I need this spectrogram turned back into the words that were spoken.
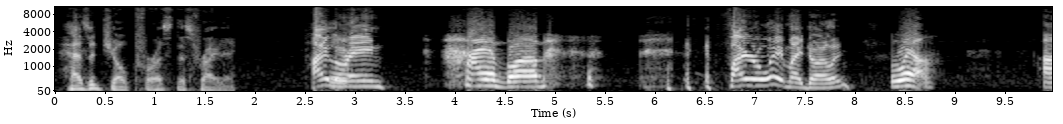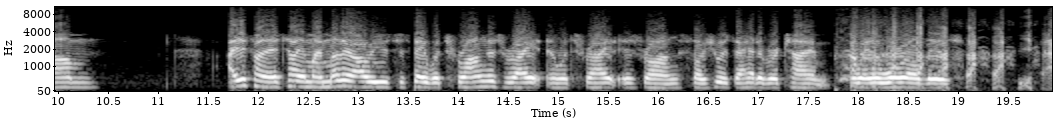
has a joke for us this Friday. Hi, Lorraine. Hi, Bob. Fire away, my darling. Well, um, I just wanted to tell you, my mother always used to say, "What's wrong is right, and what's right is wrong." So she was ahead of her time, the way the world is. yeah.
